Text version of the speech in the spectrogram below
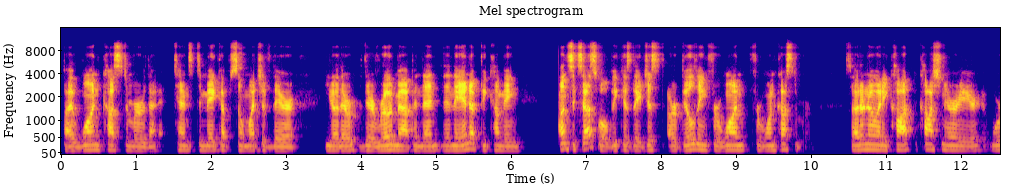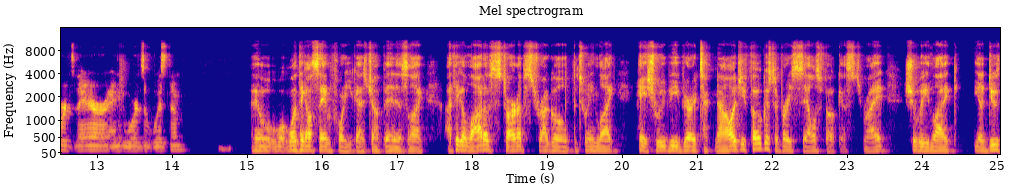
by one customer that tends to make up so much of their, you know, their their roadmap, and then then they end up becoming unsuccessful because they just are building for one for one customer. So I don't know any ca- cautionary words there, any words of wisdom. One thing I'll say before you guys jump in is like I think a lot of startups struggle between like, hey, should we be very technology focused or very sales focused, right? Should we like you know do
